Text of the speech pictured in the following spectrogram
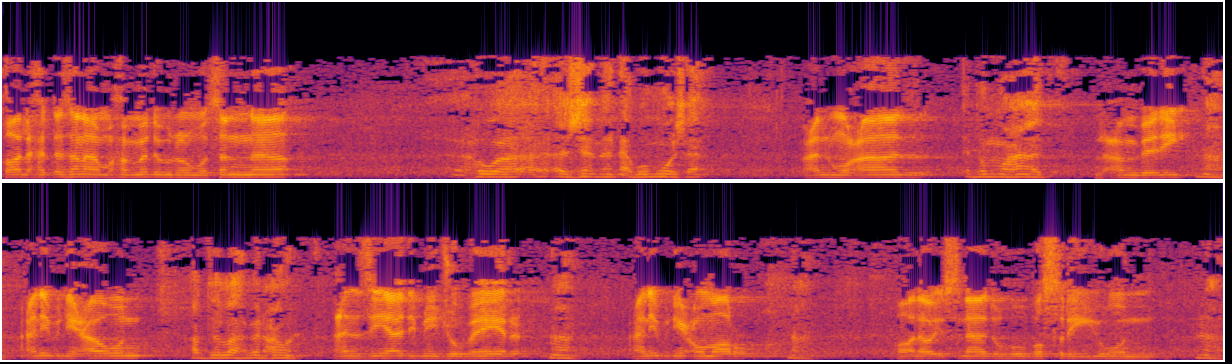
قال حدثنا محمد بن المثنى. هو الزمن أبو موسى. عن معاذ بن معاذ. العنبري. نعم. عن ابن عون. عبد الله بن عون. عن زياد بن جبير. نعم. عن ابن عمر. نعم. قال وإسناده بصريون. نعم.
